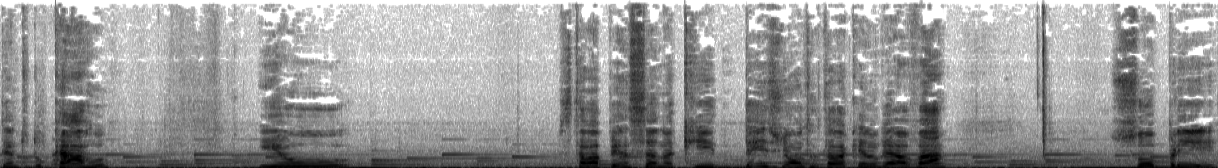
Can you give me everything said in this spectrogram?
dentro do carro e eu estava pensando aqui, desde ontem que estava querendo gravar, sobre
